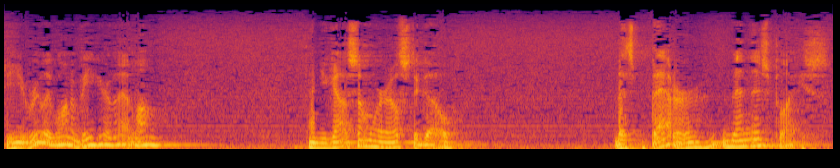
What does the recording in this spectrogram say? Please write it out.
Do you really want to be here that long? When you got somewhere else to go that's better than this place.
